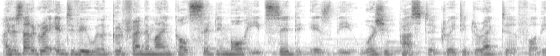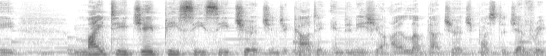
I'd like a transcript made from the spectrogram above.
I just had a great interview with a good friend of mine called Sidney Mohede. Sid is the worship pastor, creative director for the mighty JPCC church in Jakarta, Indonesia. I love that church. Pastor Jeffrey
